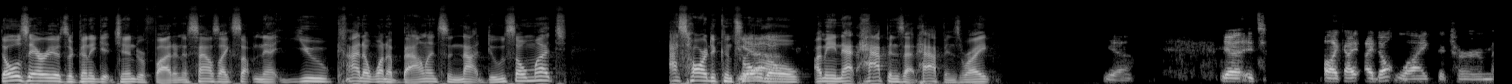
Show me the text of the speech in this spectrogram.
Those areas are going to get gentrified, and it sounds like something that you kind of want to balance and not do so much. That's hard to control, yeah. though. I mean, that happens. That happens, right? Yeah, yeah. It's like I, I don't like the term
